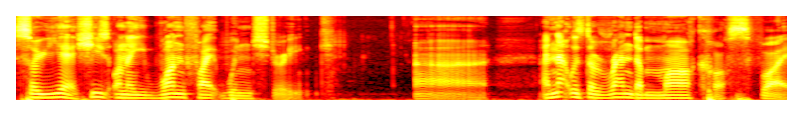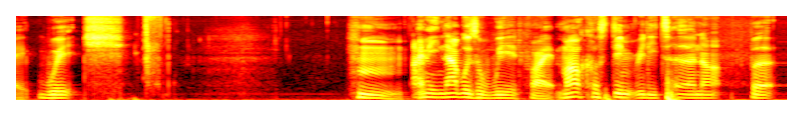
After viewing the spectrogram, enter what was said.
so yeah, she's on a one fight win streak. Uh, and that was the Randa Markos fight, which hmm, I mean that was a weird fight. Markos didn't really turn up, but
